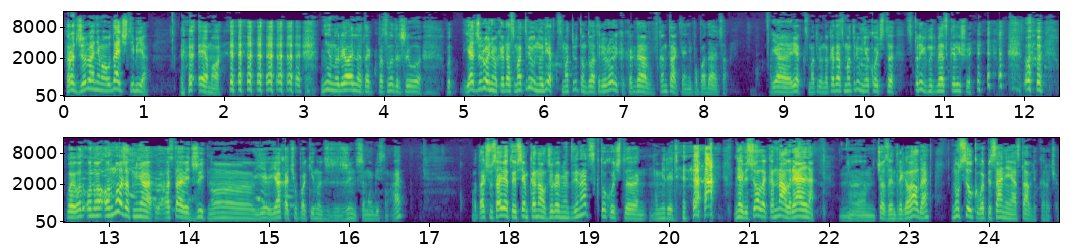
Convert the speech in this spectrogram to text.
Короче, Джеронима, удачи тебе! Эмо. Не, ну реально так посмотришь его. Вот я Джеронима, когда смотрю, ну редко смотрю там 2-3 ролика, когда ВКонтакте они попадаются. Я редко смотрю, но когда смотрю, мне хочется спрыгнуть, блядь, с крыши. Ой, вот он, он может меня оставить жить, но я, хочу покинуть жизнь самоубийством, а? Вот так что советую всем канал Джероми 12, кто хочет э, умереть. Не, веселый канал, реально. Э, что, заинтриговал, да? Ну, ссылку в описании оставлю, короче.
